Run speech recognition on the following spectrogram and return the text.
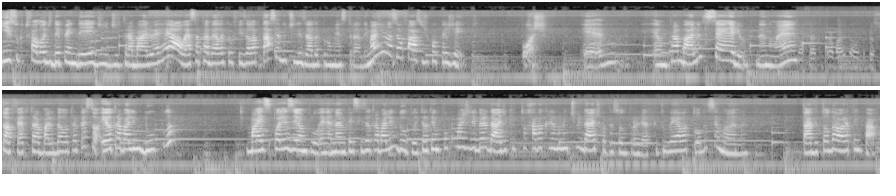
isso que tu falou de depender de, de trabalho é real. Essa tabela que eu fiz, ela tá sendo utilizada por um mestrando. Imagina se eu faço de qualquer jeito. Poxa, é, é um trabalho sério, né? Não é Tu afeta o trabalho da outra tu pessoa. afeta o trabalho da outra pessoa. Eu trabalho em dupla, mas, por exemplo, é, na pesquisa eu trabalho em dupla, então eu tenho um pouco mais de liberdade que tu acaba criando uma intimidade com a pessoa do projeto, porque tu vê ela toda semana, sabe? Toda hora tem papo.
